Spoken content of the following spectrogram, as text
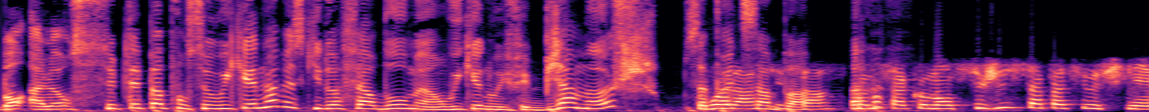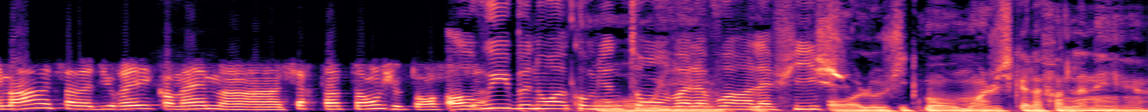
Bon, alors c'est peut-être pas pour ce week-end-là parce qu'il doit faire beau, mais un week-end où il fait bien moche, ça voilà, peut être sympa. ça. Comme ça commence juste à passer au cinéma, ça va durer quand même un certain temps, je pense. Oh oui, Benoît, combien de temps on va la voir à l'affiche? Oh, logiquement, au moins jusqu'à la fin de l'année. hein.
